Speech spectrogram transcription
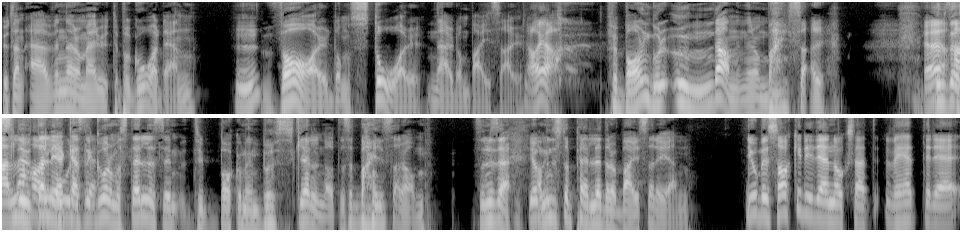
Utan även när de är ute på gården, Mm. var de står när de bajsar. Ja, ja. För barn går undan när de bajsar. ja De så här, slutar leka, olika- så går de och ställer sig typ bakom en buske eller något och så bajsar de. Så du säger, ja, men- nu står Pelle där och bajsar igen. Jo, men saken är den också att, vad heter det,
